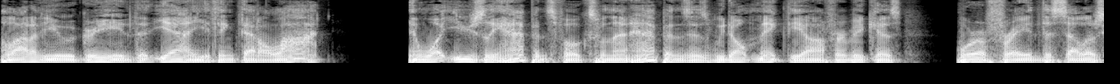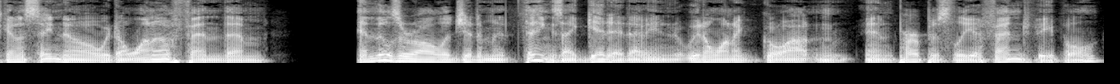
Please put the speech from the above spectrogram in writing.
a lot of you agreed that, yeah, you think that a lot. And what usually happens, folks, when that happens is we don't make the offer because we're afraid the seller's going to say no. We don't want to offend them. And those are all legitimate things. I get it. I mean, we don't want to go out and, and purposely offend people.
